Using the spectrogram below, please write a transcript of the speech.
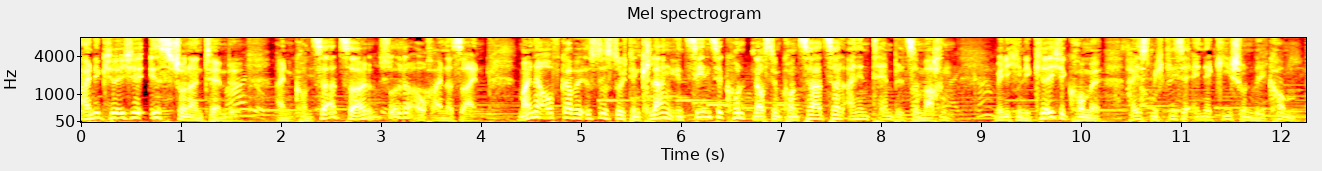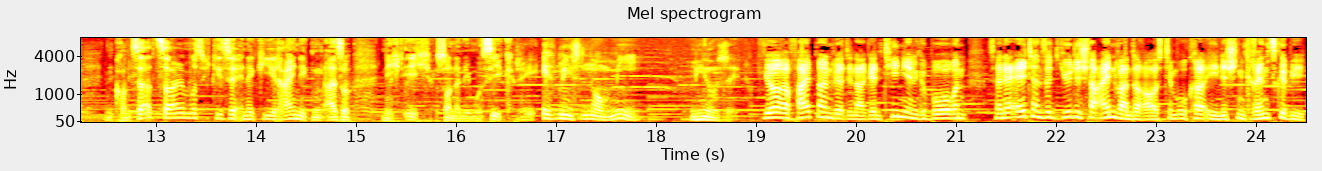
eine Kirche ist schon ein Tempel. Ein Konzertsaal sollte auch einer sein. Meine Aufgabe ist es, durch den Klang in zehn Sekunden aus dem Konzertsaal einen Tempel zu machen. Wenn ich in die Kirche komme, heißt mich diese Energie schon willkommen. Im Konzertsaal muss ich diese Energie reinigen, also nicht ich, sondern die Musik. It means no me, music. Jora Feitmann wird in Argentinien geboren. Seine Eltern sind jüdische Einwanderer aus dem ukrainischen Grenzgebiet.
